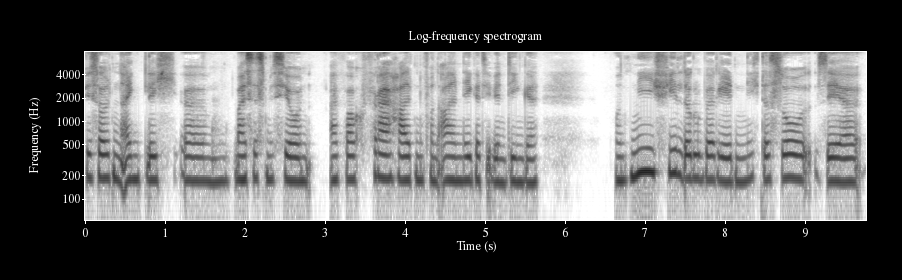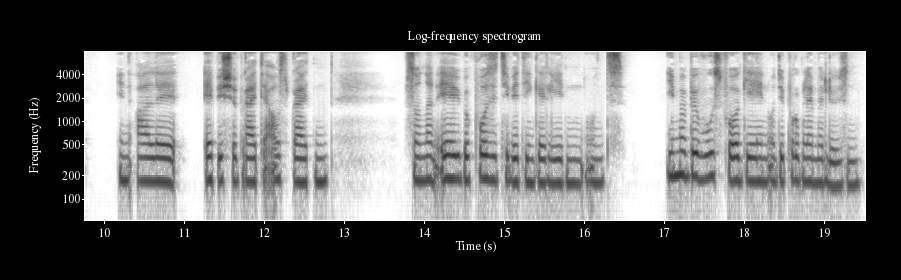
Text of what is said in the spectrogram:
wir sollten eigentlich ähm, Meisters Mission einfach frei halten von allen negativen Dingen und nie viel darüber reden, nicht das so sehr in alle epische Breite ausbreiten, sondern eher über positive Dinge reden und immer bewusst vorgehen und die Probleme lösen.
